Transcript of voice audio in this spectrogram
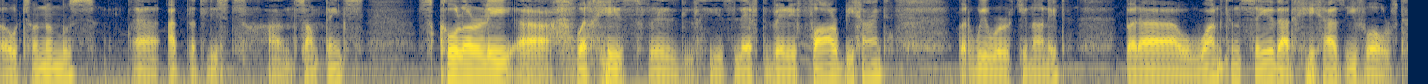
autonomous, uh, at, at least on some things scholarly uh, well he's very, he's left very far behind but we're working on it. But uh, one can say that he has evolved.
